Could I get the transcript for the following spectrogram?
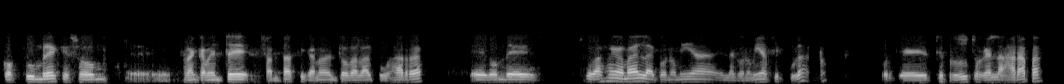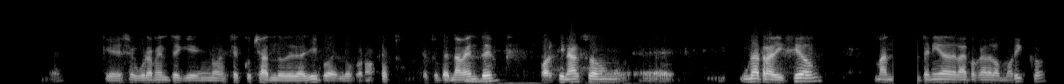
costumbres que son francamente fantásticas, ¿no? En toda la Alpujarra, donde se basan además en la economía, en la economía circular, ¿no? Porque este producto que es la jarapa, que seguramente quien nos esté escuchando desde allí pues lo conoce estupendamente, pues al final son eh, una tradición mantenida de la época de los moriscos,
